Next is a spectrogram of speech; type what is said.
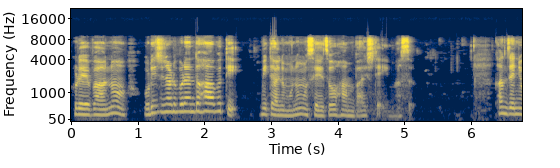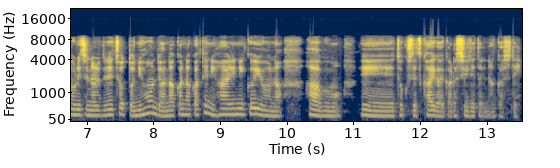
フレーバーのオリジナルブレンドハーブティーみたいなものも製造販売しています。完全にオリジナルでね、ちょっと日本ではなかなか手に入りにくいようなハーブも、えー、直接海外から仕入れたりなんかして、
